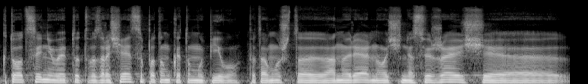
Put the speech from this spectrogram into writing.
Кто оценивает, тот возвращается потом к этому пиву, потому что оно реально очень освежающее,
